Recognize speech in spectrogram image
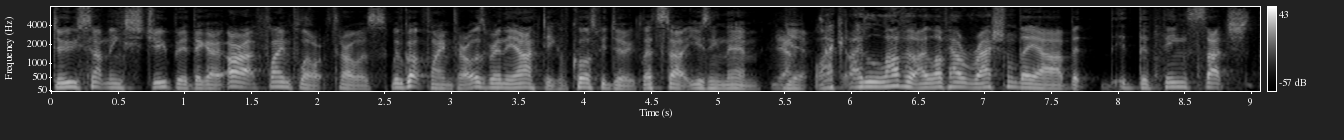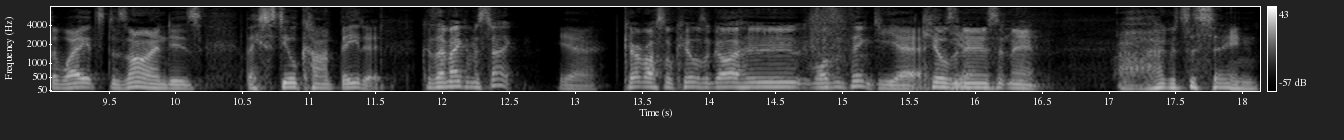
do something stupid. They go, all right, flamethrowers. We've got flamethrowers. We're in the Arctic. Of course we do. Let's start using them. Yeah. Yeah. Like, I love it. I love how rational they are. But it, the thing such, the way it's designed is they still can't beat it. because they make a mistake. Yeah. Kurt Russell kills a guy who wasn't thinged. Yeah, kills an yeah. innocent man. oh, how good's the scene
